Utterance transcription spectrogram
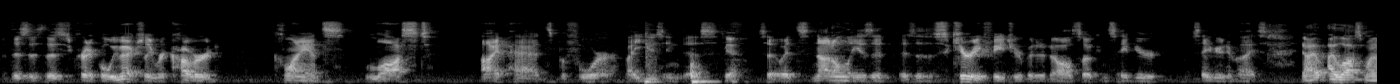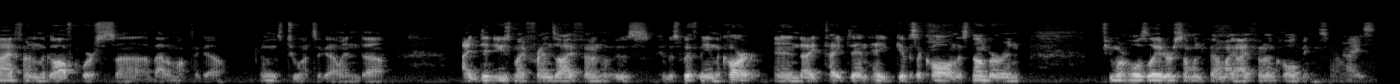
But this is this is critical. We've actually recovered clients lost iPads before by using this. Yeah. So it's not only is it is it a security feature, but it also can save your save your device. Yeah, I, I lost my iPhone on the golf course uh, about a month ago. It was two months ago, and uh, I did use my friend's iPhone. It was it was with me in the cart, and I typed in, "Hey, give us a call on this number." And a few more holes later, someone found my iPhone and called me. So Nice.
